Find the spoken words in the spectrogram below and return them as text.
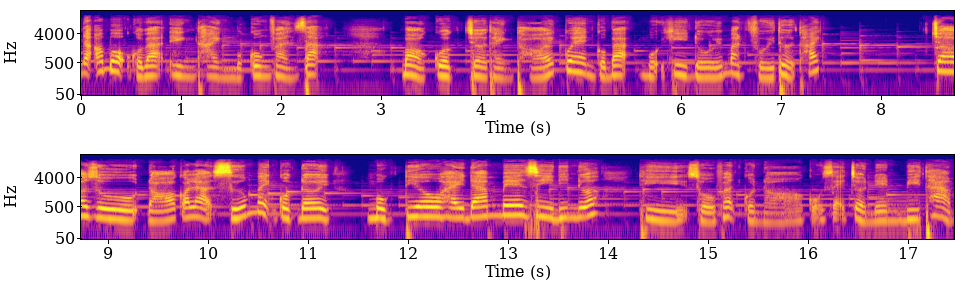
não bộ của bạn hình thành một cung phản xạ. Bỏ cuộc trở thành thói quen của bạn mỗi khi đối mặt với thử thách. Cho dù đó có là sứ mệnh cuộc đời mục tiêu hay đam mê gì đi nữa thì số phận của nó cũng sẽ trở nên bi thảm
